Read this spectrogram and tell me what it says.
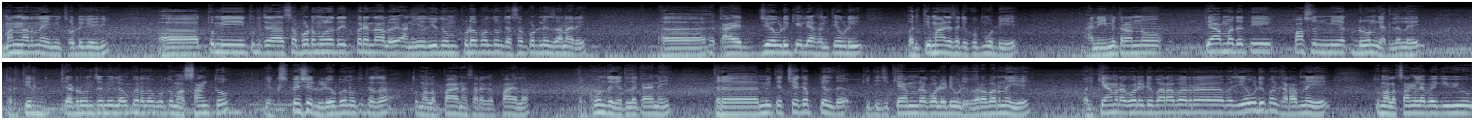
म्हणणार नाही मी छोटी गेली तुम्ही तुमच्या सपोर्टमुळं इथपर्यंत आलो आहे आणि इथून पुढं पण तुमच्या सपोर्टने जाणार आहे. काय जेवढी केली असेल तेवढी पण ती माझ्यासाठी खूप मोठी आहे. आणि मित्रांनो त्या मदतीपासून मी एक ड्रोन घेतलेलं आहे. तर ते त्या ड्रोनचं मी लवकर लवकर तुम्हाला सांगतो. एक स्पेशल व्हिडिओ बनवतो त्याचा तुम्हाला पाहण्यासारखं पाहायला. तर कोणतं घेतलं काय नाही. तर मी ते चेकअप केलं होतं की त्याची कॅमेरा क्वालिटी एवढी बरोबर नाही आहे पण कॅमेरा क्वालिटी बरोबर म्हणजे एवढी पण खराब नाही आहे तुम्हाला चांगल्यापैकी व्ह्यू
